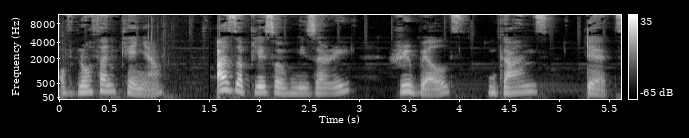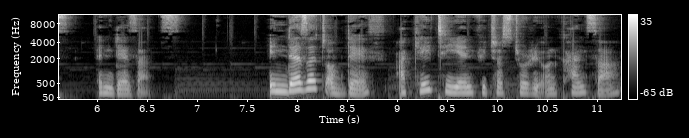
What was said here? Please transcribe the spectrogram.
of northern Kenya as a place of misery, rebels, guns, deaths, and deserts. In Desert of Death, a KTN feature story on cancer,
